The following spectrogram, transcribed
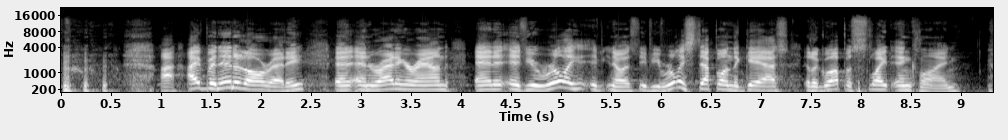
I, have been in it already and, and, riding around. And if you really, if, you know, if you really step on the gas, it'll go up a slight incline.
